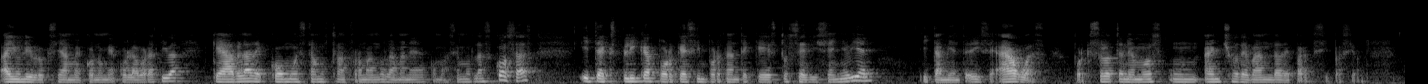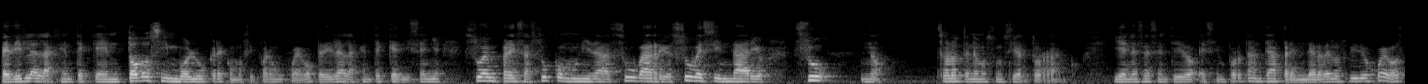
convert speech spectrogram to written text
Hay un libro que se llama Economía Colaborativa que habla de cómo estamos transformando la manera como hacemos las cosas y te explica por qué es importante que esto se diseñe bien y también te dice aguas, porque solo tenemos un ancho de banda de participación. Pedirle a la gente que en todo se involucre como si fuera un juego, pedirle a la gente que diseñe su empresa, su comunidad, su barrio, su vecindario, su... No, solo tenemos un cierto rango. Y en ese sentido es importante aprender de los videojuegos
